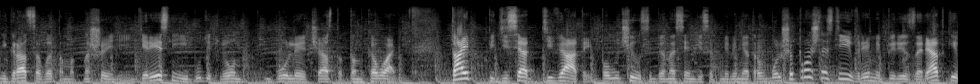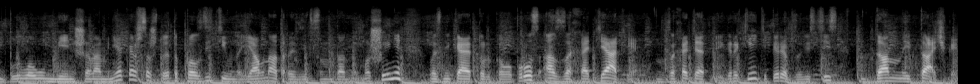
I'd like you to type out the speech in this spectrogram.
играться в этом отношении интереснее и будет ли он более часто танковать. Type 59 получил себе на 70 мм больше прочности и время перезарядки было уменьшено. Мне кажется, что это позитивно явно отразится на данной машине. Возникает только вопрос, а захотят ли, захотят ли игроки теперь обзавестись данной тачкой.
